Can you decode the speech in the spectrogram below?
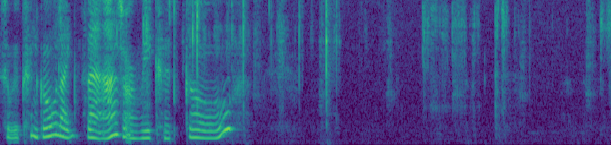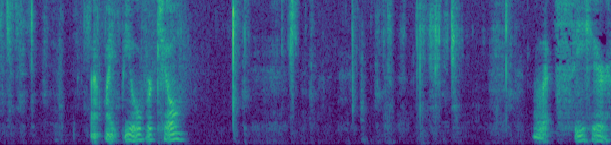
So we can go like that, or we could go... That might be overkill. Let's see here.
